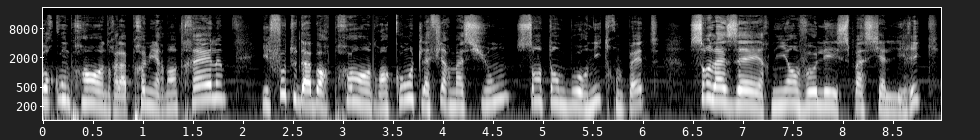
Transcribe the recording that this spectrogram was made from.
Pour comprendre la première d'entre elles, il faut tout d'abord prendre en compte l'affirmation, sans tambour ni trompette, sans laser ni envolée spatiale lyrique,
